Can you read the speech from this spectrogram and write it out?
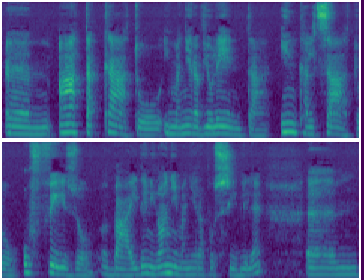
ehm, ha attaccato in maniera violenta, incalzato, offeso Biden in ogni maniera possibile. Ehm,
